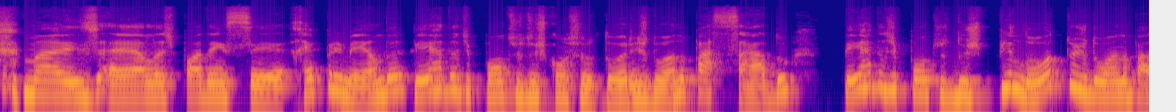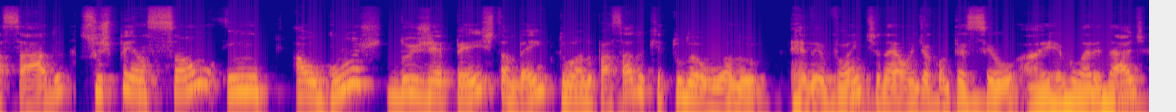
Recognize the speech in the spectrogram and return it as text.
mas elas podem ser reprimenda, perda de pontos dos construtores do ano passado. Perda de pontos dos pilotos do ano passado, suspensão em alguns dos GPs também do ano passado, que tudo é o ano relevante, né, onde aconteceu a irregularidade,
